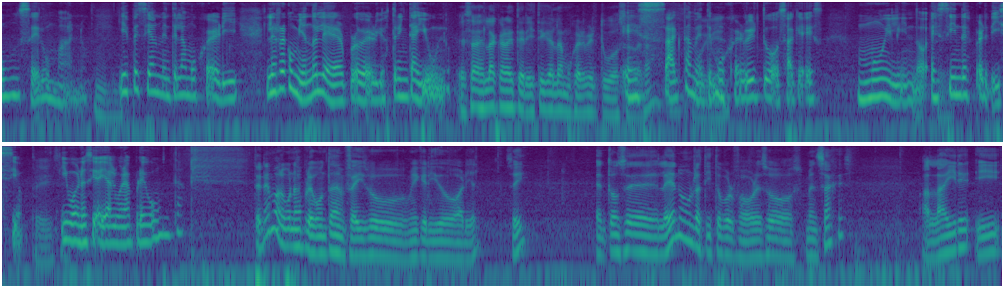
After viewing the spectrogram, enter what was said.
un ser humano y especialmente la mujer y les recomiendo leer Proverbios 31. Esa es la característica de la mujer virtuosa. Exactamente, mujer virtuosa que es muy lindo, es sin desperdicio. Y bueno, si hay alguna pregunta. Tenemos algunas preguntas en Facebook, mi querido Ariel. ¿Sí? Entonces, léenos un ratito, por favor, esos mensajes al aire y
